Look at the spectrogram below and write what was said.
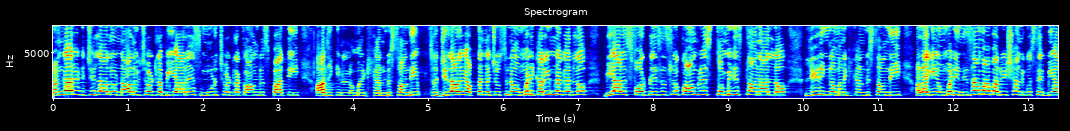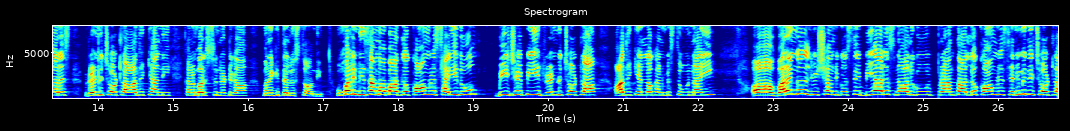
రంగారెడ్డి జిల్లాలో నాలుగు చోట్ల బీఆర్ఎస్ మూడు చోట్ల కాంగ్రెస్ పార్టీ ఆధిక్యంలో మనకి కనిపిస్తోంది. సో జిల్లాల వ్యాప్తంగా చూస్తున్న ఉమ్మడి కరీంనగర్లో బీఆర్ఎస్ ఫోర్ ప్లేసెస్లో కాంగ్రెస్ తొమ్మిది స్థానాల్లో లీడింగ్లో మనకి కనిపిస్తోంది. అలాగే ఉమ్మడి నిజామాబాద్ విషయానికి వస్తే బీఆర్ఎస్ రెండు చోట్ల ఆధిక్యాన్ని కనబరుస్తున్నట్టుగా మనకి తెలుస్తోంది. ఉమ్మడి నిజామాబాద్లో కాంగ్రెస్ ఐదు బీజేపీ రెండు చోట్ల ఆధిక్యంలో కనిపిస్తూ ఉన్నాయి. వరంగల్ విషయానికి వస్తే బీఆర్ఎస్ నాలుగు ప్రాంతాల్లో కాంగ్రెస్ ఎనిమిది చోట్ల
